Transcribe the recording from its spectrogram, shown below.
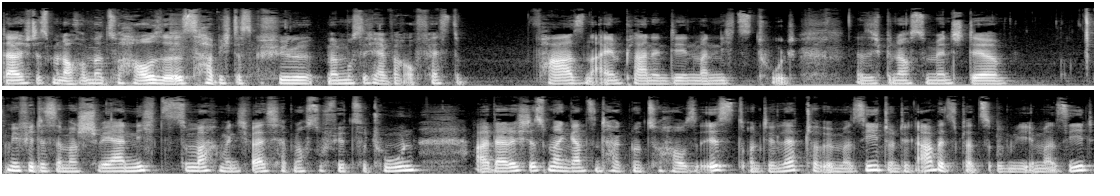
dadurch, dass man auch immer zu Hause ist, habe ich das Gefühl, man muss sich einfach auch feste Phasen einplanen, in denen man nichts tut. Also ich bin auch so ein Mensch, der mir fällt es immer schwer, nichts zu machen, wenn ich weiß, ich habe noch so viel zu tun. Aber dadurch, dass man den ganzen Tag nur zu Hause ist und den Laptop immer sieht und den Arbeitsplatz irgendwie immer sieht,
